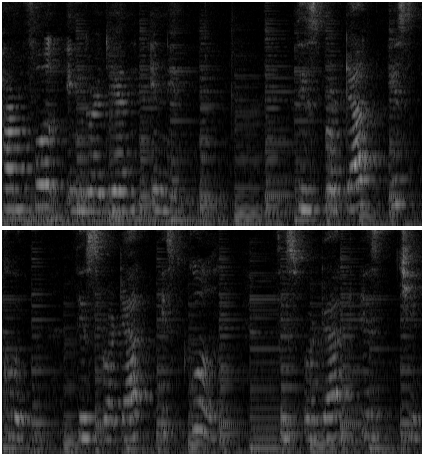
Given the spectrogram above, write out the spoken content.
harmful ingredient in it. This product is good. This product is cool. This product is cheap.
